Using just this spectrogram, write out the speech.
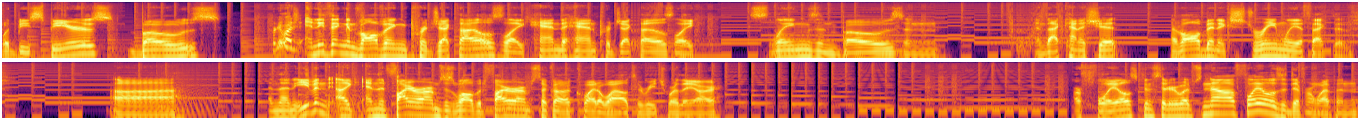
would be spears, bows, pretty much anything involving projectiles, like hand-to-hand projectiles, like slings and bows and and that kind of shit have all been extremely effective. Uh, and then even like and then firearms as well, but firearms took uh, quite a while to reach where they are. Are flails considered whips? No, flail is a different weapon.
